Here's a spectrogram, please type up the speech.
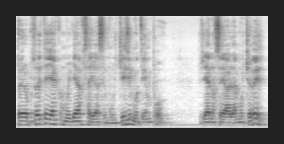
Pero pues ahorita ya como ya salió hace muchísimo tiempo, pues ya no se habla mucho de él.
